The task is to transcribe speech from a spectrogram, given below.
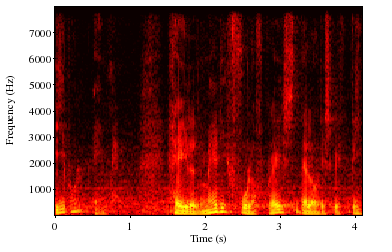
evil. Amen. Hail Mary, full of grace, the Lord is with thee.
